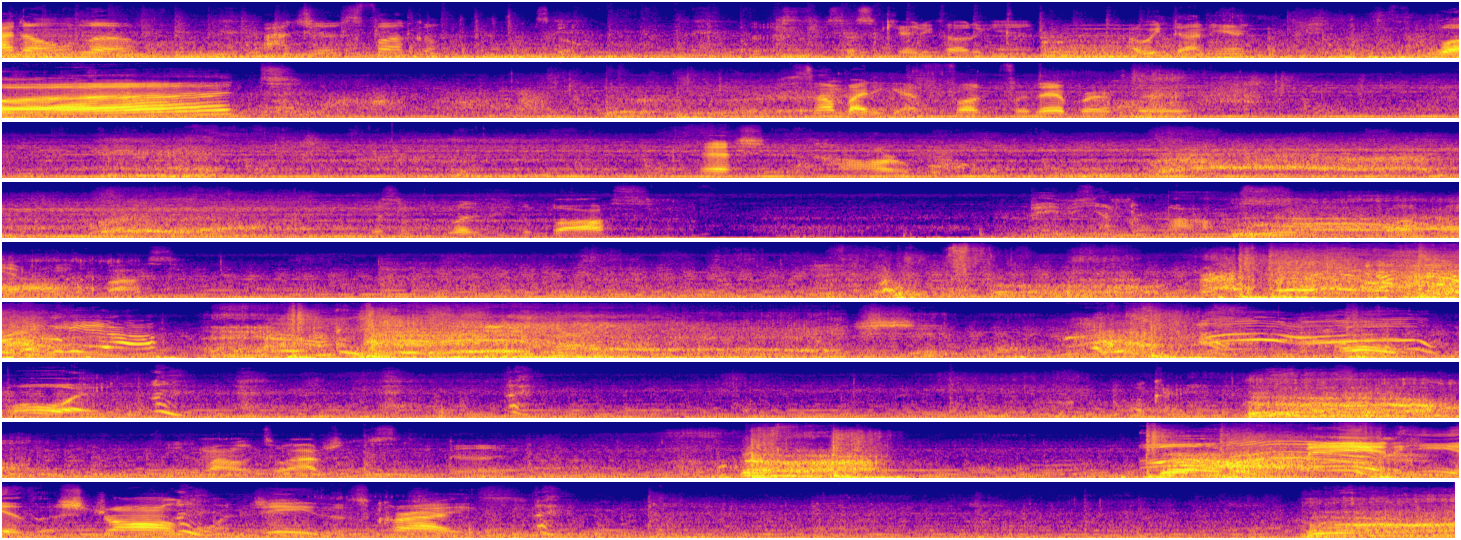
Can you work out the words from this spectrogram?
I don't love I just fuck them. Let's go. Is that security code again? Are we done here? What? Somebody got fucked for their birthday. That shit is horrible. This is, what is he, the boss? Baby, I'm the boss. Oh, yeah, he's boss. Oh, boy. Okay. These are my only two options. Is a strong one. Jesus Christ.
